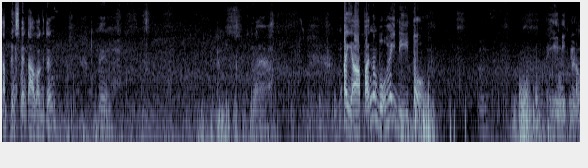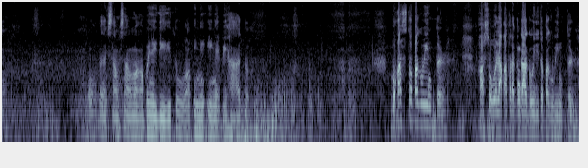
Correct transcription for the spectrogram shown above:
Taplings ba tawag dun? Ayun. Wow. Payapa ng buhay dito. Tahimik lang. Oh, pinagsama-sama mga Pinoy dito. Ang ingay-ingay pihado. Bukas to pag winter. Kaso wala ka talagang gagawin dito pag winter.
